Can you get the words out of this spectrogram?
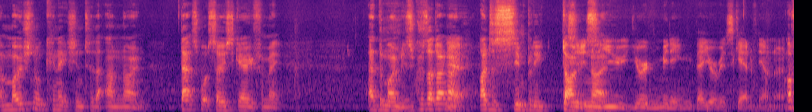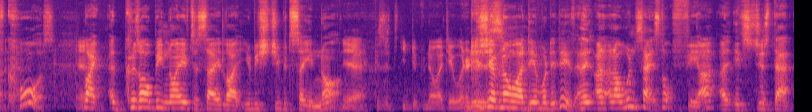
emotional connection to the unknown. That's what's so scary for me at the moment, is because I don't know. Yeah. I just simply don't so, know. So you you're admitting that you're a bit scared of the unknown. of right course, Yeah. like because I'll be naive to say like you'd be stupid to say you're not. Yeah, because you have no idea what it is. Because you have no idea what it is, and it, and I wouldn't say it's not fear. uh, It's just that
